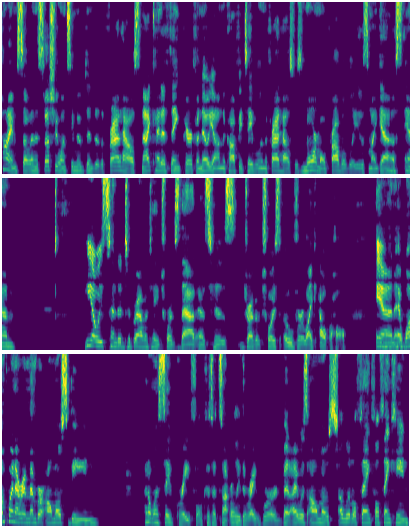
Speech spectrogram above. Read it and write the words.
time. So, and especially once he moved into the frat house, and I kind of think paraphernalia on the coffee table in the frat house was normal, probably is my guess. Mm-hmm. And he always tended to gravitate towards that as his drug of choice over like alcohol. And mm-hmm. at one point I remember almost being I don't want to say grateful because that's not really the right word, but I was almost a little thankful thinking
